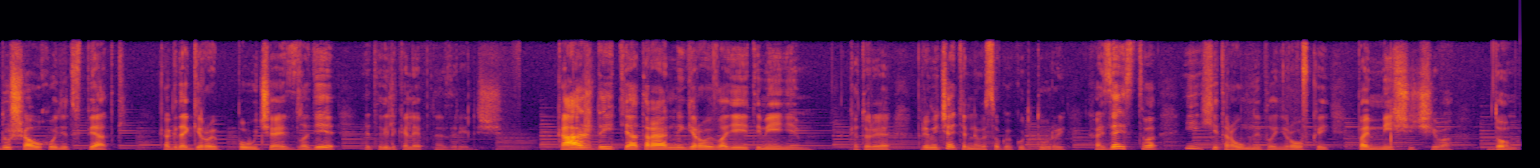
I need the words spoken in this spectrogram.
душа уходит в пятки. Когда герой поучает злодея, это великолепное зрелище. Каждый театральный герой владеет имением, которое примечательно высокой культурой хозяйства и хитроумной планировкой помещичьего дома.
